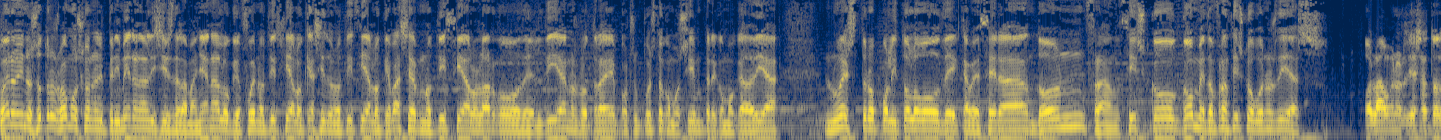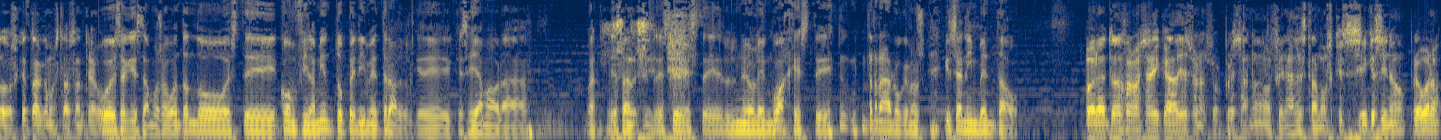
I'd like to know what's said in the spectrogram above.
Bueno, y nosotros vamos con el primer análisis de la mañana, lo que fue noticia, lo que ha sido noticia, lo que va a ser noticia a lo largo del día. Nos lo trae, por supuesto, como siempre, como cada día, nuestro politólogo de cabecera, don Francisco Gómez. Don Francisco, buenos días. Hola, buenos días a todos. ¿Qué tal? ¿Cómo estás, Santiago? Pues aquí estamos, aguantando este confinamiento perimetral que, que se llama ahora. Bueno, ya sabes, este, este, el neolenguaje este raro que nos, que se han inventado. Bueno, de todas formas, ahí cada día es una sorpresa, ¿no? Al final estamos que sí, que sí, no. Pero bueno,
